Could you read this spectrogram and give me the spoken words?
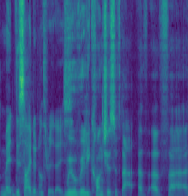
made, decided on three days? We were really conscious of that of, of uh,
